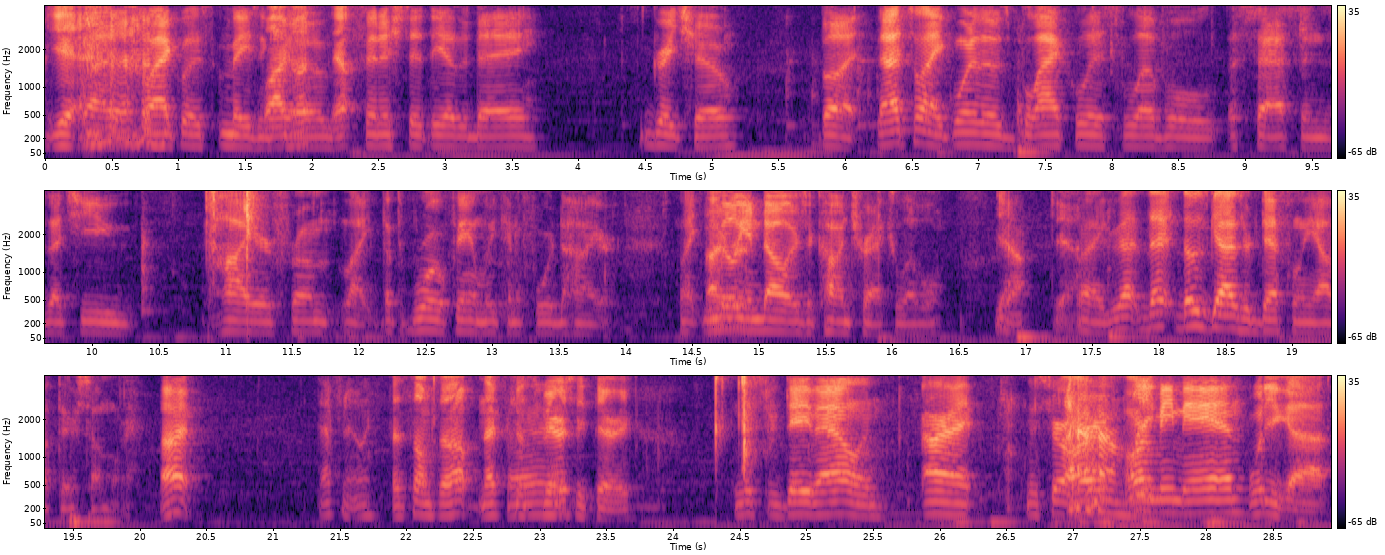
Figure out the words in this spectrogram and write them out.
Yeah. Uh, Blacklist, amazing Blacklist, show. yep. Finished it the other day. Great show. But that's like one of those blacklist level assassins that you hire from like that the royal family can afford to hire. Like million dollars a contract level. Yeah, yeah. Like that, that those guys are definitely out there somewhere. All right. definitely. That sums it up. Next All right. conspiracy theory. Mr. Dave Allen, All right, Mr. Ar- Army Man. What do you got?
